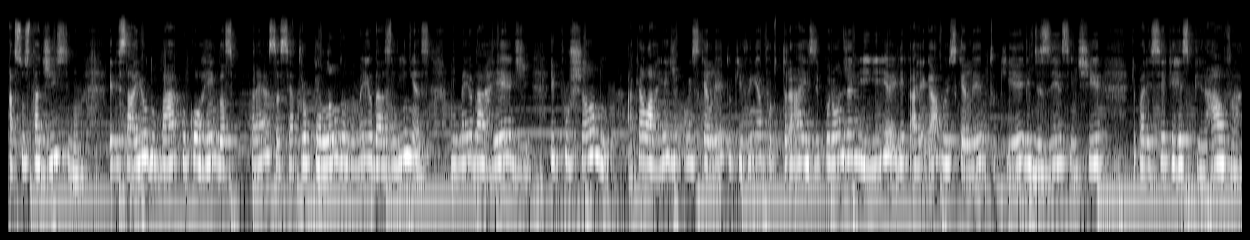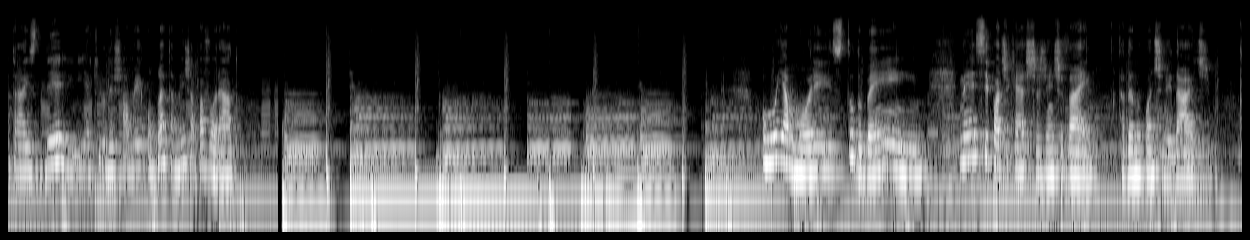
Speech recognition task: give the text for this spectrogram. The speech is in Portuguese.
Assustadíssimo, ele saiu do barco correndo às pressas, se atropelando no meio das linhas, no meio da rede e puxando aquela rede com o esqueleto que vinha por trás e por onde ele ia, ele carregava o esqueleto que ele dizia sentir, que parecia que respirava atrás dele e aquilo deixava ele completamente apavorado. Amores, tudo bem? Nesse podcast a gente vai tá dando continuidade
